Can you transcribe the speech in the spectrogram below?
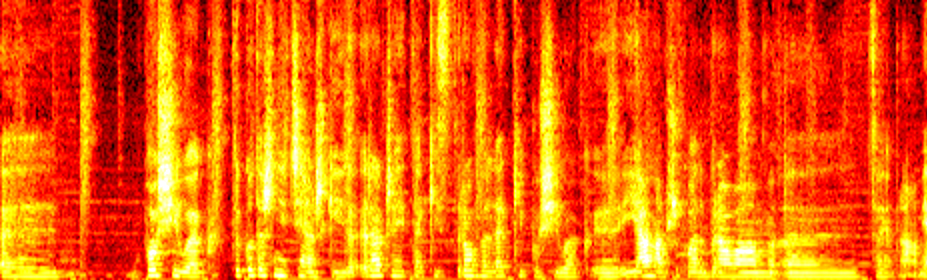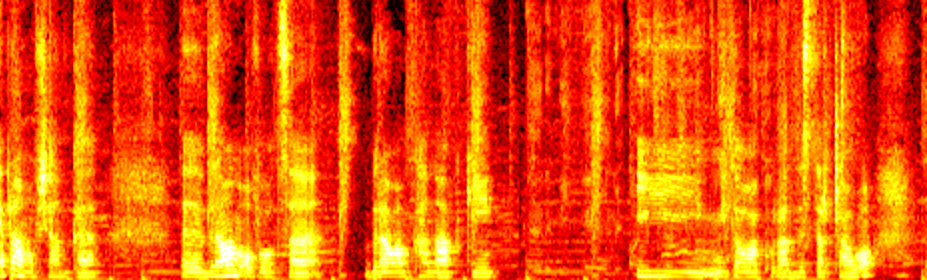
Yy, posiłek, tylko też nie ciężki, raczej taki zdrowy, lekki posiłek. Ja na przykład brałam, co ja brałam? Ja brałam owsiankę, brałam owoce, brałam kanapki i mi to akurat wystarczało. Yy,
